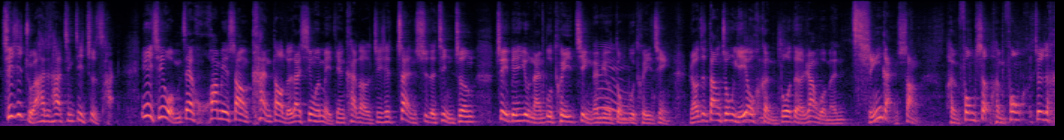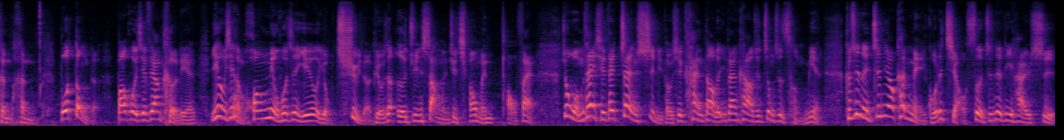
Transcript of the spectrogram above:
其实主要还是它的经济制裁。因为其实我们在画面上看到的，在新闻每天看到的这些战事的竞争，这边又南部推进，那边又东部推进，然后这当中也有很多的让我们情感上很丰盛、很丰，就是很很波动的。包括一些非常可怜，也有一些很荒谬，或者也有有趣的，比如说俄军上门去敲门讨饭。就我们在一些在战事里头，其实看到了，一般看到是政治层面。可是呢，真的要看美国的角色，真正厉害的是，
